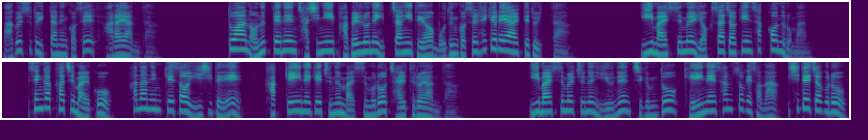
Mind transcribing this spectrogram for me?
막을 수도 있다는 것을 알아야 한다. 또한 어느 때는 자신이 바벨론의 입장이 되어 모든 것을 해결해야 할 때도 있다. 이 말씀을 역사적인 사건으로만 생각하지 말고 하나님께서 이 시대에 각 개인에게 주는 말씀으로 잘 들어야 한다. 이 말씀을 주는 이유는 지금도 개인의 삶 속에서나 시대적으로,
